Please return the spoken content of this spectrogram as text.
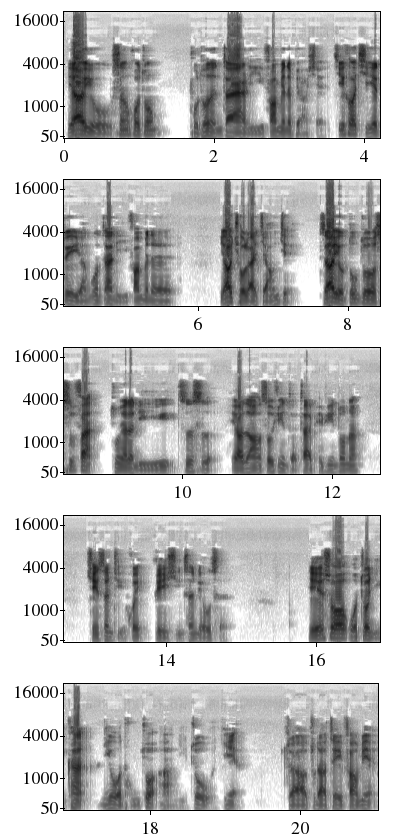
也要有生活中普通人在礼仪方面的表现，结合企业对员工在礼仪方面的要求来讲解。只要有动作示范，重要的礼仪知识。要让受训者在培训中呢亲身体会并形成流程，也就是说，我做你看，你我同做啊，你做我念，主要做到这一方面。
